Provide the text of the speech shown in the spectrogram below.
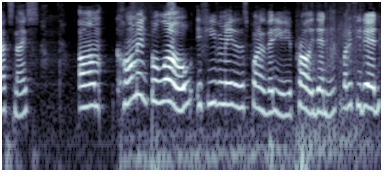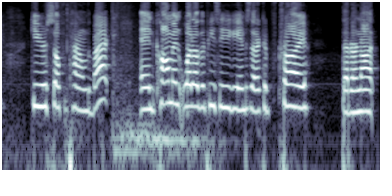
That's nice. Um, comment below if you even made it this point of the video. You probably didn't, but if you did, give yourself a pat on the back and comment what other PC games that I could try that are not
